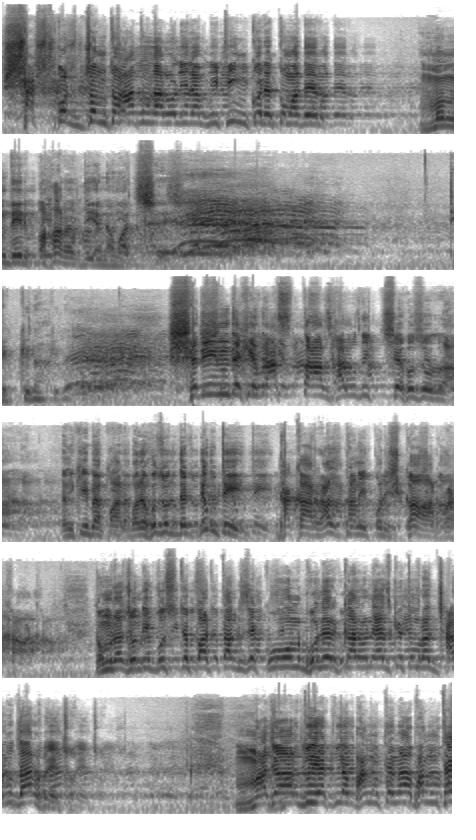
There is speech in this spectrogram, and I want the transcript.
শেষ পর্যন্ত আল্লাহর অলিরা মিটিং করে তোমাদের মন্দির পাহারা দিয়ে নেওয়াচ্ছে ঠিক কিনা? সেদিন দেখে রাস্তা ঝাড়ু দিচ্ছে হুজুররা। কি ব্যাপার? বলে, হুজুরদের ডিউটি ঢাকার রাজধানী পরিষ্কার রাখা। তোমরা যদি বুঝতে পারতাম যে কোন ভুলের কারণে আজকে তোমরা ঝাড়ুদার হয়েছো। মাজার দুই একটা ভাঙতে না ভাঙতে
